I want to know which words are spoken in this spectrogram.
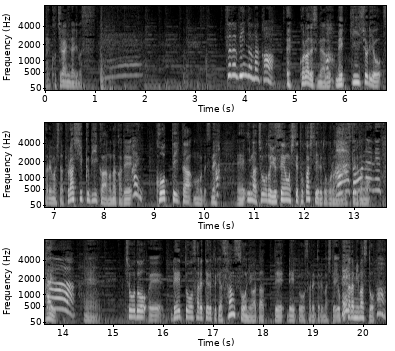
えこちらになりますその瓶の中。えこれはですねあのあ。滅菌処理をされましたプラスチックビーカーの中ではい。凍っていたものですね。あ、えー今ちょうど湯煎をして溶かしているところなんですけれども。はい。えーちょうど、えー冷凍されている時は3層にわたって冷凍されておりまして横から見ますとあ。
